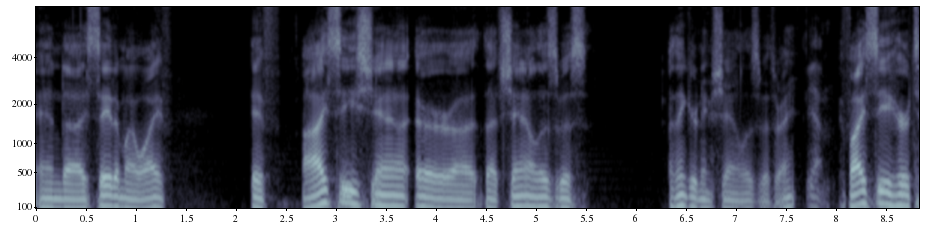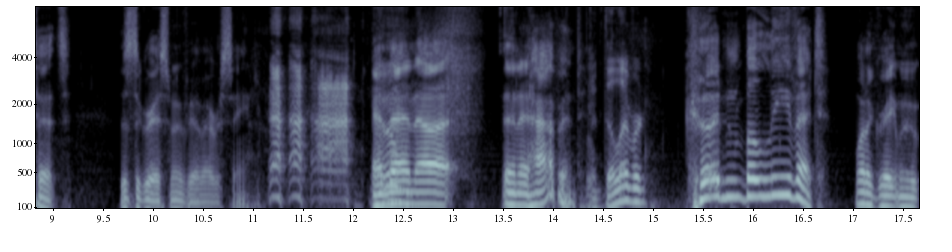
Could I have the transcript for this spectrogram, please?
and uh, I say to my wife, if I see Shannon or uh, that Shannon Elizabeth, I think her name's Shannon Elizabeth, right? Yeah. If I see her tits, this is the greatest movie I've ever seen. and Boom. then, uh, then it happened. It delivered. Couldn't believe it. What a great movie!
